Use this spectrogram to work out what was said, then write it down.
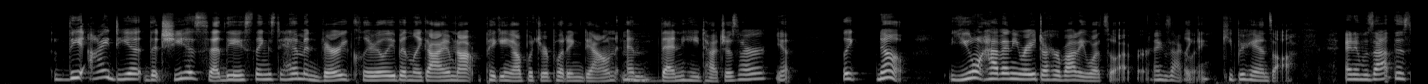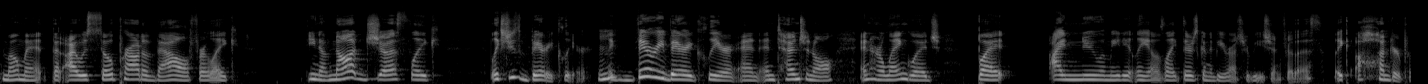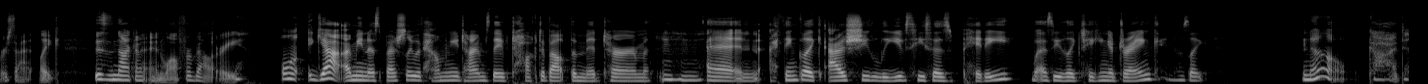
the idea that she has said these things to him and very clearly been like, I am not picking up what you're putting down, and mm-hmm. then he touches her. Yep. Like, no, you don't have any right to her body whatsoever. Exactly. Like, keep your hands off. And it was at this moment that I was so proud of Val for like, you know, not just like like she's very clear. Mm-hmm. Like very, very clear and intentional in her language, but I knew immediately I was like, there's gonna be retribution for this. Like a hundred percent. Like this is not gonna end well for Valerie. Well, yeah, I mean, especially with how many times they've talked about the midterm. Mm-hmm. And I think, like, as she leaves, he says pity as he's like taking a drink. And I was like, no. God.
